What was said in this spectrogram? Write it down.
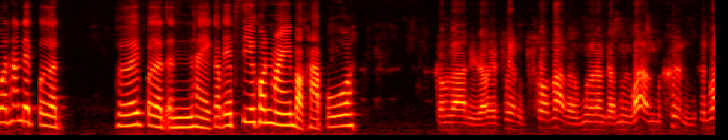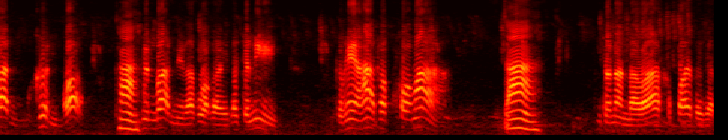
บ่ท่านได้เปิด เผยเปิดอันให้กับเอฟซีคนใหม่บอกค่ะปู กำลานี่เราเอฟเฟกชอบมากเลยมือนั่งกับมือว่านมันขึ้นขึ้นว่านขึ้นว้าวค่ะ ขึ้นว่านนี่ละพวกไอ้รัชนีกับแห่ห้าทับข้อมาจ้าเท่านั้นนะวะเขาปล่อยไปกัน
